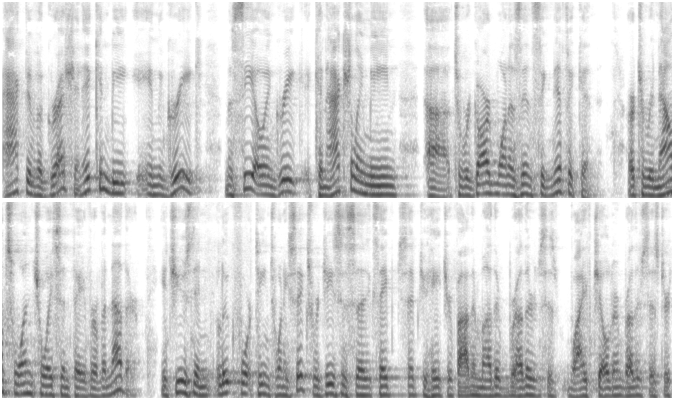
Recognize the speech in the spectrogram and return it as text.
act of aggression. It can be in the Greek, miseo in Greek can actually mean uh, to regard one as insignificant or to renounce one choice in favor of another. It's used in Luke 14, 26, where Jesus says, except, you hate your father, mother, brothers, his wife, children, brothers, sisters,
